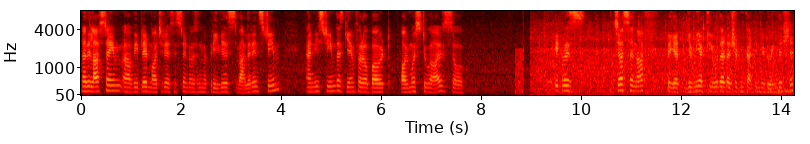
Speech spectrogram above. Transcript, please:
Now, the last time uh, we played Mortuary Assistant was in my previous Valorant stream, and we streamed this game for about almost two hours. So it was just enough to get give me a clue that I shouldn't continue doing this shit.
